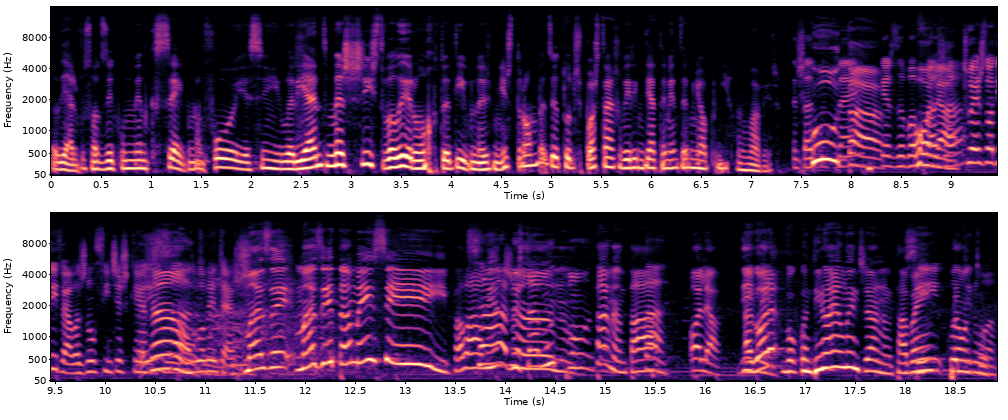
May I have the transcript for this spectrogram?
aliás, vou só dizer que o momento que segue não foi assim hilariante, mas se isto valer um rotativo nas minhas trompas, eu estou disposta a rever imediatamente a minha opinião. Vamos lá ver. Escuta! Queres olha. já? Tu és de Odivelas, não finges que és Não, do Alentejo. mas, é, mas eu também sei falar Sabes, alentejano. está muito bom, Tá, tá. não tá? Tá. Olha, Diz-me. agora vou continuar em alentejano, tá bem? Sim, Pronto. continua.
